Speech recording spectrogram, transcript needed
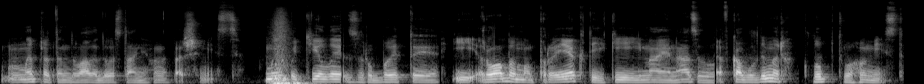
Ми претендували до останнього на перше місце. Ми хотіли зробити і робимо проєкт, який має назву ФК Володимир Клуб твого міста.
